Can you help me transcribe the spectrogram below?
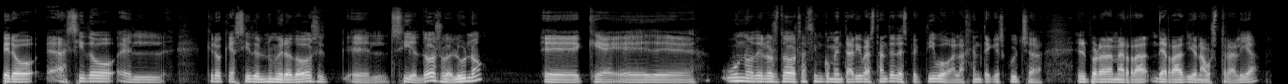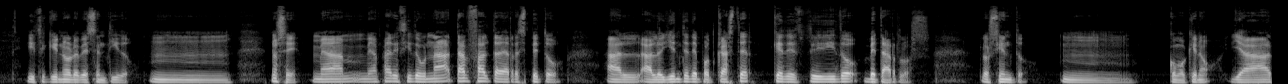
pero ha sido el creo que ha sido el número dos el sí el dos o el uno eh, que eh, uno de los dos hace un comentario bastante despectivo a la gente que escucha el programa ra- de radio en Australia dice que no le ve sentido Mm, no sé me ha, me ha parecido una tan falta de respeto al, al oyente de podcaster que he decidido vetarlos lo siento. Mm, como que no. Ya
